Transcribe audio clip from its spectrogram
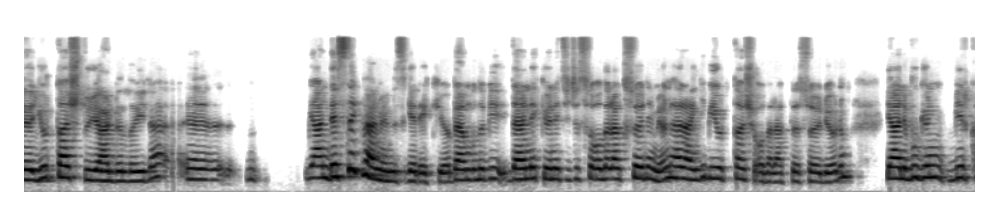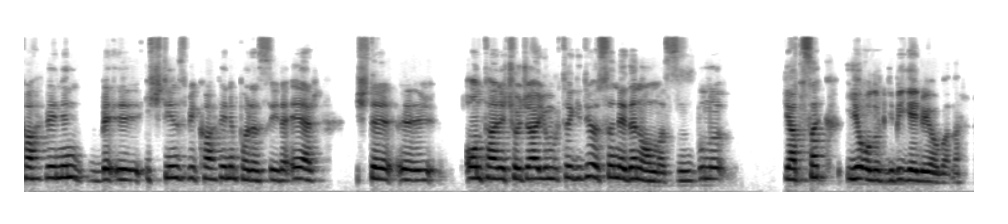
e, yurttaş duyarlılığıyla e, yani destek vermemiz gerekiyor. Ben bunu bir dernek yöneticisi olarak söylemiyorum. Herhangi bir yurttaş olarak da söylüyorum. Yani bugün bir kahvenin e, içtiğiniz bir kahvenin parasıyla eğer işte e, 10 tane çocuğa yumurta gidiyorsa neden olmasın? Bunu yapsak iyi olur gibi geliyor bana.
